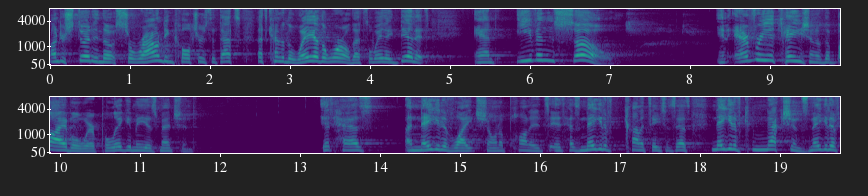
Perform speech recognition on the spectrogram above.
understood in the surrounding cultures that that's, that's kind of the way of the world, that's the way they did it. And even so, in every occasion of the Bible where polygamy is mentioned, it has a negative light shown upon it. It has negative connotations, it has negative connections, negative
